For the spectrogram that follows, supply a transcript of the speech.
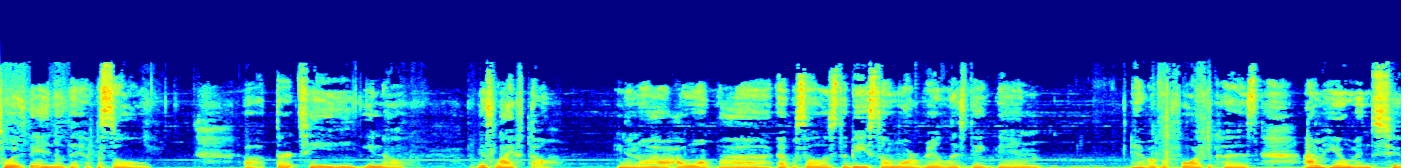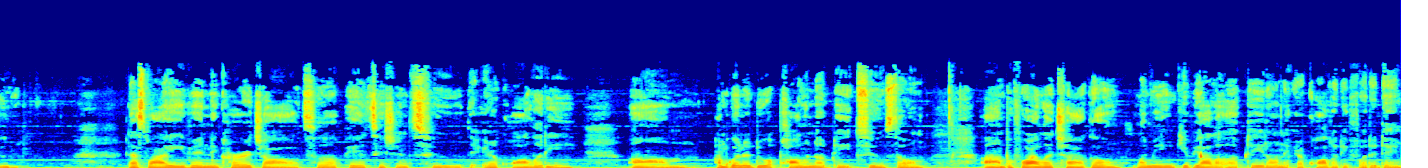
towards the end of the episode, uh, thirteen, you know, it's life though. You know, I, I want my episodes to be so more realistic than ever before because I'm human too. That's why I even encourage y'all to pay attention to the air quality. Um, I'm going to do a pollen update too. So um, before I let y'all go, let me give y'all an update on the air quality for today.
